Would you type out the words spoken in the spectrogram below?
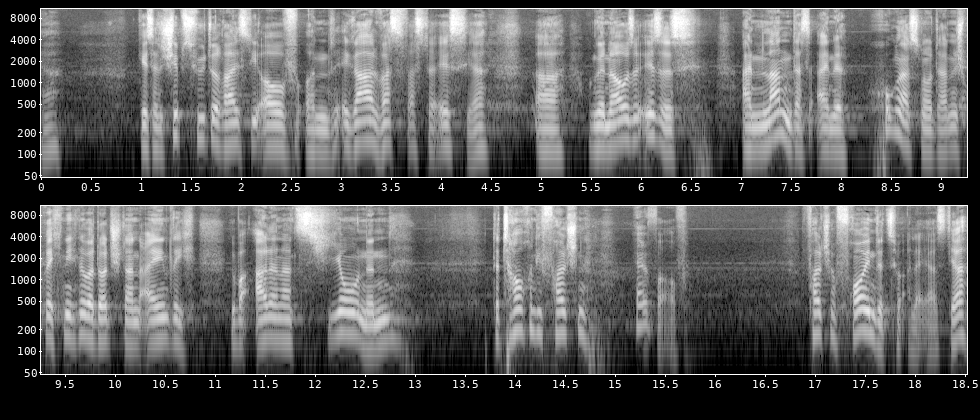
Ja? Gehst an Chipshüte, reißt die auf und egal was, was da ist. Ja? Äh, und genauso ist es ein Land, das eine Hungersnot hat, ich spreche nicht nur über Deutschland, eigentlich über alle Nationen, da tauchen die falschen Helfer auf. Falsche Freunde zuallererst, ja.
